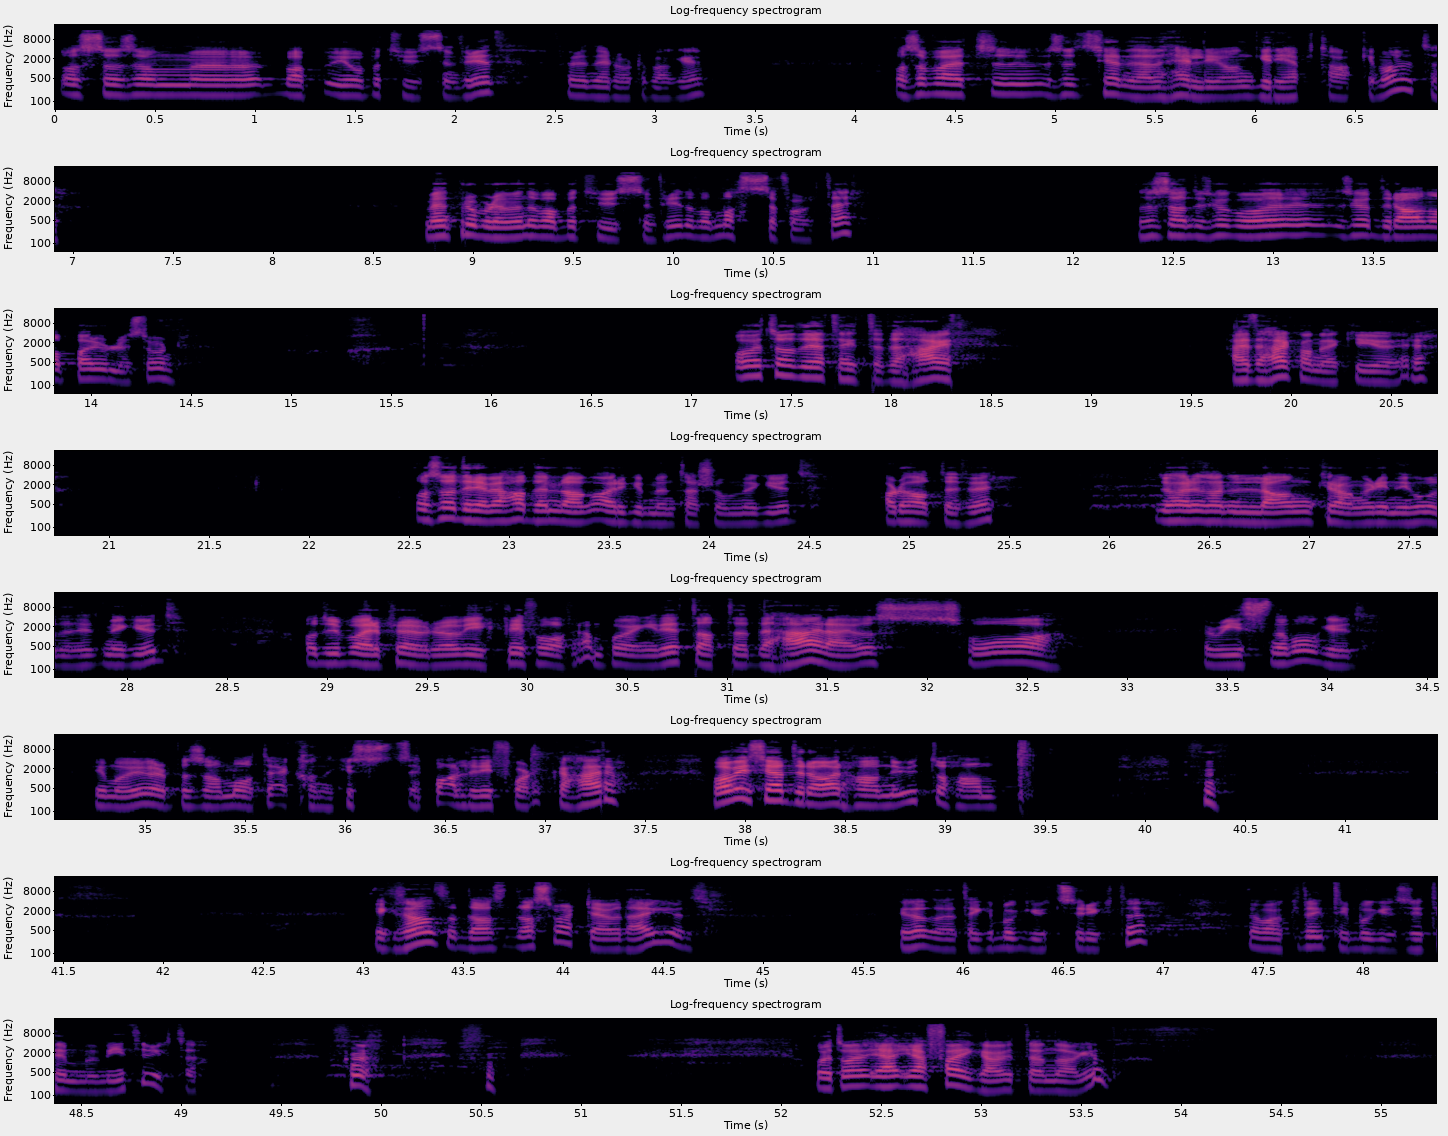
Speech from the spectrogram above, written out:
også som uh, var på, på Tusenfryd for en del år tilbake. Og så, bare, så, så kjenner jeg Den hellige ånd grep tak i meg. vet du. Men problemet var på Tusenfryd, det var masse folk der. Og Så sa han du skal, gå, du skal dra han opp av rullestolen. Og vet du hva jeg tenkte? Det her Nei, det her kan jeg ikke gjøre. Og så drev jeg hadde en lang argumentasjon med Gud. Har du hatt det før? Du har en sånn lang krangel inni hodet ditt med Gud og du bare prøver å virkelig få fram poenget ditt, at det her er jo så reasonable, Gud. Vi må jo gjøre det på samme måte. Jeg kan ikke se på alle de folka her. Hva hvis jeg drar han ut, og han Ikke sant? Da, da svarte jeg jo deg, Gud. Ikke sant? Jeg tenker på Guds rykte. Jeg var ikke tenkt på Guds rykte, men mitt rykte. og vet du hva? Jeg, jeg feiga ut den dagen.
